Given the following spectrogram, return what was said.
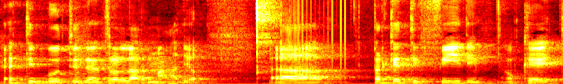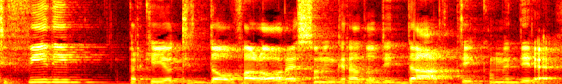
e ti butti dentro l'armadio. Uh, perché ti fidi, ok? Ti fidi perché io ti do valore, sono in grado di darti, come dire,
